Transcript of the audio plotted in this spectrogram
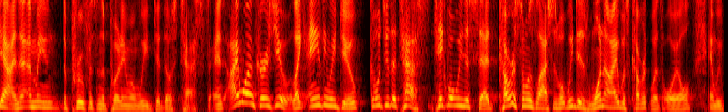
Yeah, and I mean the proof is in the pudding when we did those tests. And I want to encourage you, like anything we do, go do the test. Take what we just said, cover someone's lashes. What we did is one eye was covered with oil and we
